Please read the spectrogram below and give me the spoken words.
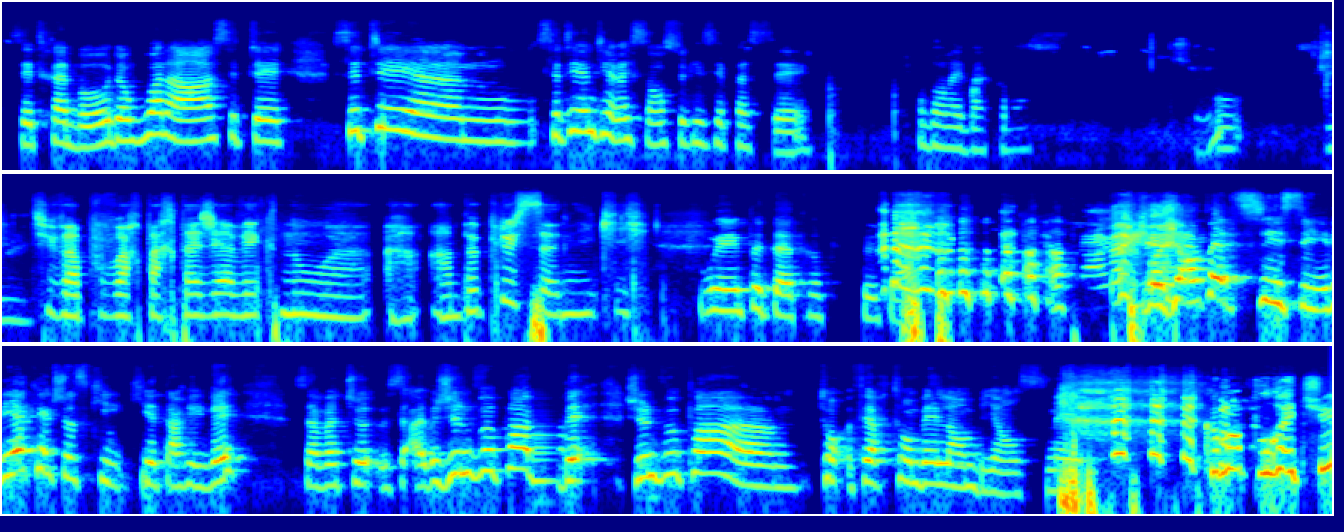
c'est très beau. Donc voilà, c'était c'était euh, c'était intéressant ce qui s'est passé pendant les vacances. Tu vas pouvoir partager avec nous euh, un peu plus, Niki. Oui, peut-être plus en fait, si, si, il y a quelque chose qui, qui est arrivé, ça va te, je ne veux pas, je ne veux pas euh, faire tomber l'ambiance, mais comment pourrais-tu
